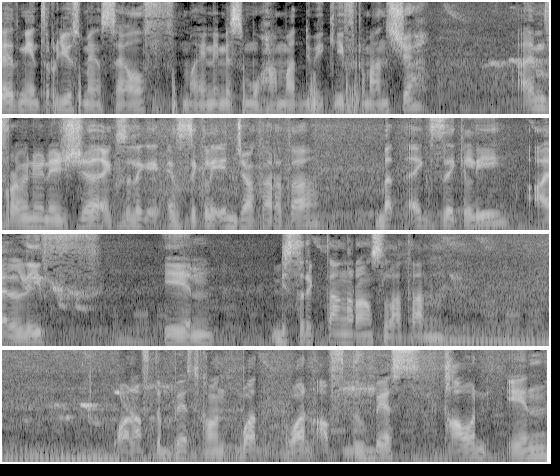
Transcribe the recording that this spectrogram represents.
let me introduce myself. My name is Muhammad Dwiki Firmansyah. I'm from Indonesia, exactly exactly in Jakarta, but exactly I live in Distrik Tangerang Selatan. One of the best what one of the best town in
